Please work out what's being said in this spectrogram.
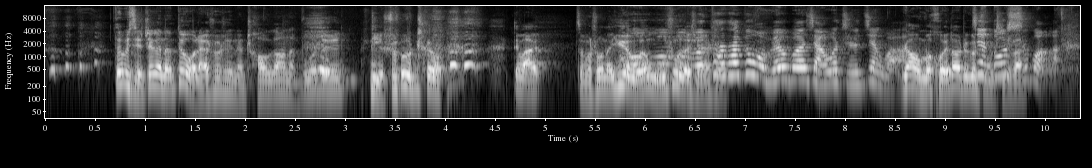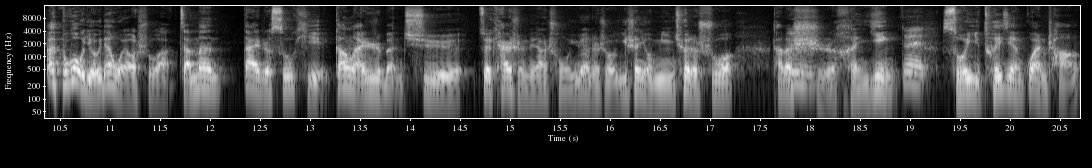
对不起，这个呢对我来说是有点超纲的。不过对于李叔叔这种，对吧？怎么说呢？阅文无数的选手，他他跟我没有关系，我只是见过啊。让我们回到这个主题吧。见多识广了。哎，不过有一点我要说啊，咱们带着 Suki 刚来日本去最开始那家宠物医院的时候，医生有明确的说他的屎很硬，对，所以推荐灌肠。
